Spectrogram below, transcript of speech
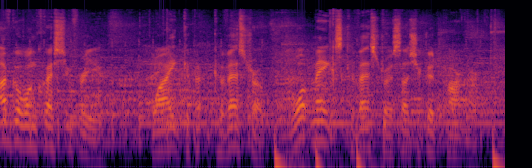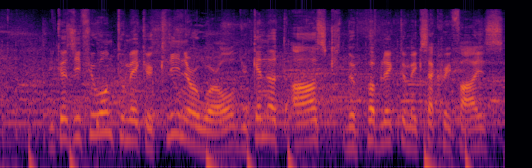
I've got one question for you. Why Covestro? What makes Covestro such a good partner? Because if you want to make a cleaner world, you cannot ask the public to make sacrifice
